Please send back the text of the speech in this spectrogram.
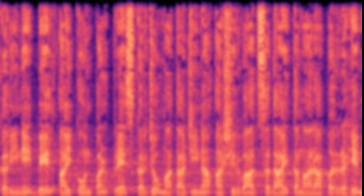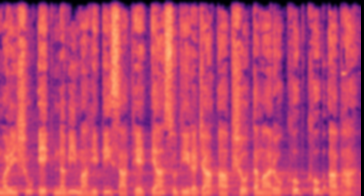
કરીને બેલ આઇકોન પણ પ્રેસ કરજો. માતાજીના આશીર્વાદ સદાય તમારા પર રહે. મળીશું એક નવી માહિતી સાથે. ત્યાં સુધી રજા આપશો. તમારો ખૂબ ખૂબ આભાર.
